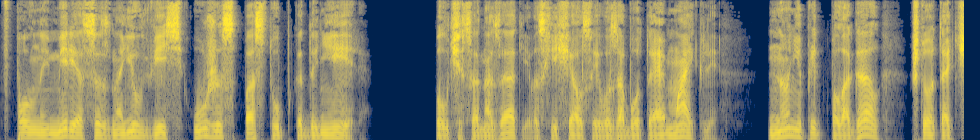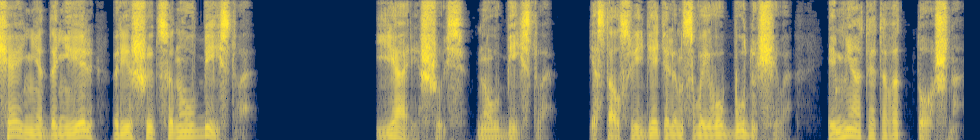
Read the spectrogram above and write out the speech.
в полной мере осознаю весь ужас поступка Даниэля. Полчаса назад я восхищался его заботой о Майкле, но не предполагал, что от отчаяния Даниэль решится на убийство. Я решусь на убийство. Я стал свидетелем своего будущего, и мне от этого тошно.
